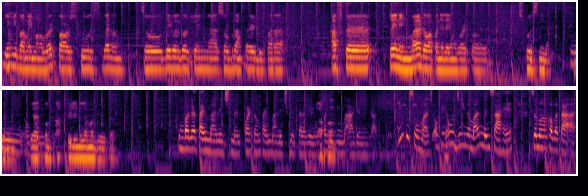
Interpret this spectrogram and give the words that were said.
yung iba may mga work or schools ganun. So they will go train na sobrang early para after training magagawa pa nila yung work or schools nila. Ganun. Mm, Kaya okay. sobrang early nila mag-wake up. Kumbaga time management, part ng time management talaga yung Opo. pagiging maaga ng boat. Thank you so much. Okay, OJ naman, mensahe sa mga kabataan.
